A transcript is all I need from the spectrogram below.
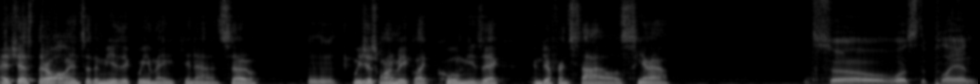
it's just they're all into the music we make. You know, so hmm we just want to make like cool music in different styles. You know. So, what's the plan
